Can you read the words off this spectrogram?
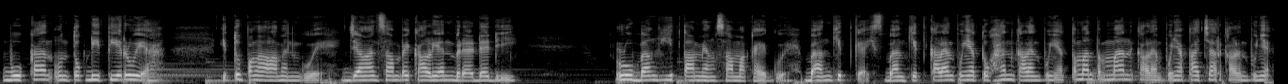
bukan untuk ditiru ya. Itu pengalaman gue. Jangan sampai kalian berada di lubang hitam yang sama kayak gue. Bangkit guys, bangkit. Kalian punya Tuhan, kalian punya teman-teman, kalian punya pacar, kalian punya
